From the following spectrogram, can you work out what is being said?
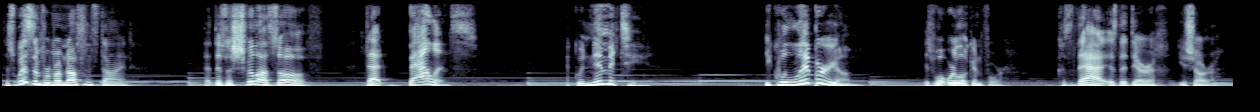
this wisdom from Rav that there's a shvil azov, that balance equanimity, equilibrium is what we're looking for. Because that is the Derech Yeshara.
